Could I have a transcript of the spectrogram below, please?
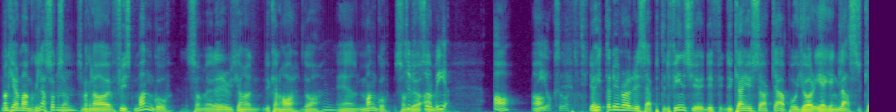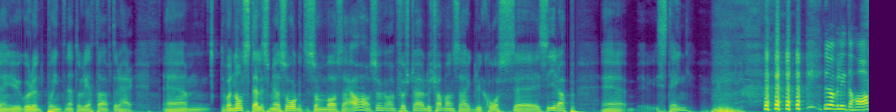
Man kan göra mangoglass också. Mm. Så man kan ha fryst mango, som, du kan ha, du kan ha då Mm. en mango som typ du som sorbet. använder. Ja. Det är ja. också gott. Jag hittade ju några recept. Det finns ju, det, du kan ju söka på gör egen glass. Du kan ju gå runt på internet och leta efter det här. Ehm, det var något ställe som jag såg som var så här, ja, så första, då kör man så här glukossirap, eh, stäng. det var väl inte ha.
